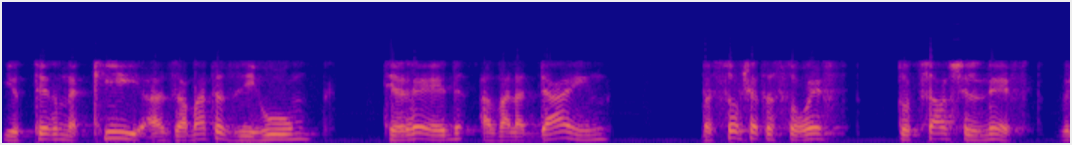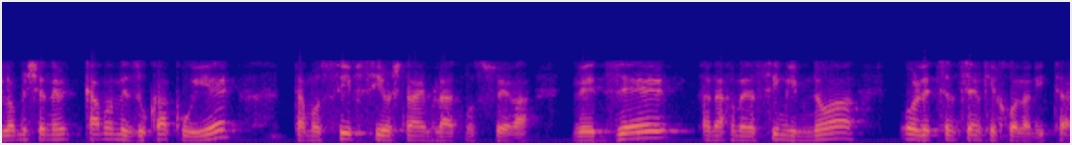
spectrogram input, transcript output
יותר נקי, אז רמת הזיהום תרד, אבל עדיין, בסוף כשאתה שורף תוצר של נפט, ולא משנה כמה מזוקק הוא יהיה, אתה מוסיף CO2 לאטמוספירה. ואת זה אנחנו מנסים למנוע או לצמצם ככל הניתן.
